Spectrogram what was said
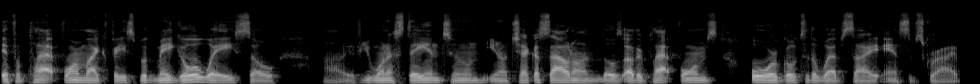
if a platform like Facebook may go away. So uh, if you want to stay in tune, you know, check us out on those other platforms or go to the website and subscribe.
